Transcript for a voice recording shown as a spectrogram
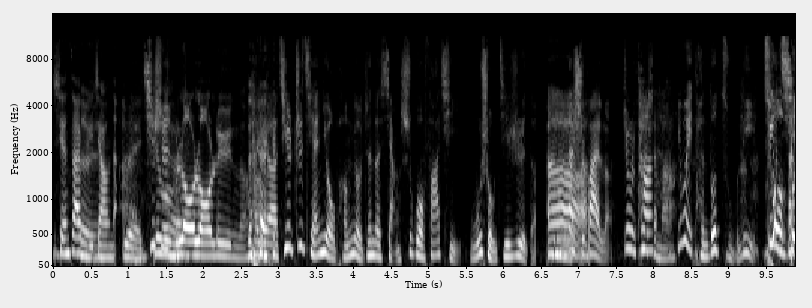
现在比较难，对，其实啰啰乱了。对 呀，其实之前有朋友真的想试过发起无手机日的，嗯但失败了。就是他什么？因为很多阻力，并且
